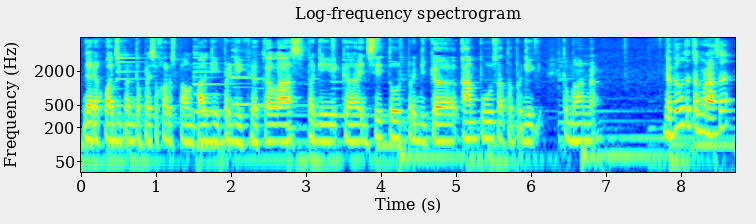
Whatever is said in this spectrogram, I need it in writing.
Nggak ada kewajiban untuk besok harus bangun pagi. Pergi ke kelas pergi ke institut pergi ke kampus atau pergi ke mana. Tapi aku tetap merasa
